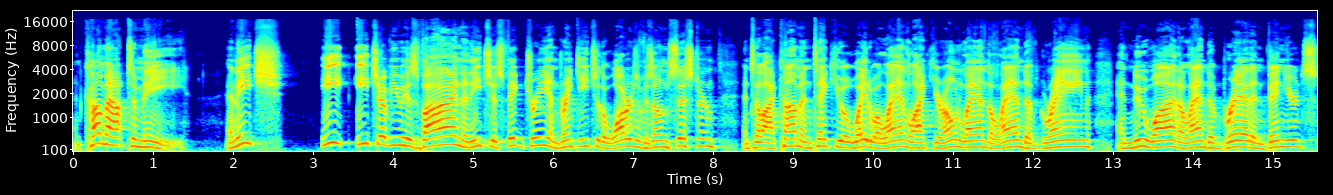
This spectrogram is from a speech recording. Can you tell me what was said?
And come out to me, and each eat each of you his vine and each his fig tree, and drink each of the waters of his own cistern, until I come and take you away to a land like your own land, a land of grain and new wine, a land of bread and vineyards,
